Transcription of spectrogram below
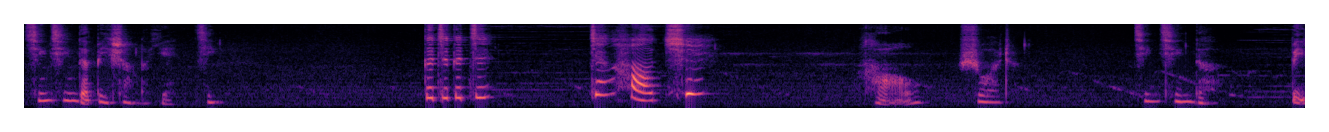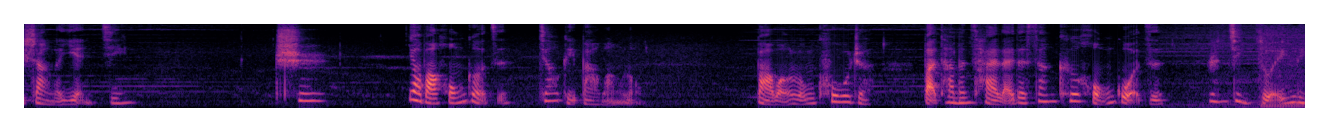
轻轻的闭上了眼睛。咯吱咯吱，真好吃。好说着，轻轻的闭上了眼睛。吃，要把红果子交给霸王龙。霸王龙哭着，把他们采来的三颗红果子扔进嘴里。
